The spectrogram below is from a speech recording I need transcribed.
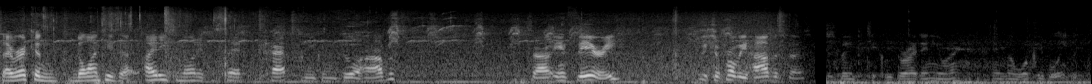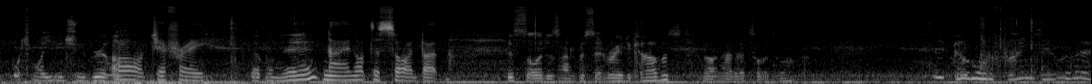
they reckon 90 to 80 to 90 percent caps and you can do a harvest. So in theory, we could probably harvest those. It's been particularly great anyway. I don't know what people even watch my YouTube really. Oh, Jeffrey. That one there. No, not this side, but This side is 100% ready to harvest. Oh no, that side's not. They're building all the frames out of that.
